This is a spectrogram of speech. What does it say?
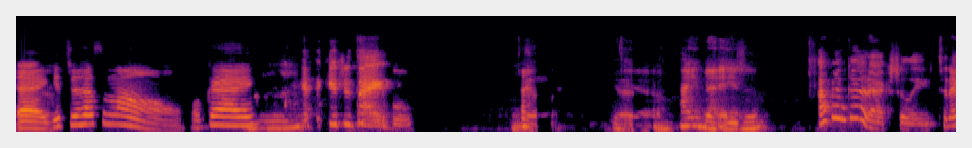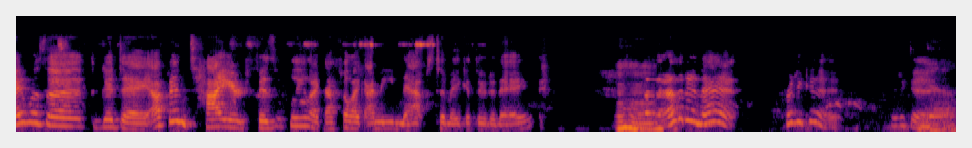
Hey, get your hustle on, okay? Mhm. at the kitchen table. Yeah. yeah. How you been, Asia? I've been good actually. Today was a good day. I've been tired physically, like I feel like I need naps to make it through the day. Mhm. But other than that, pretty good. Pretty good. Yeah.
